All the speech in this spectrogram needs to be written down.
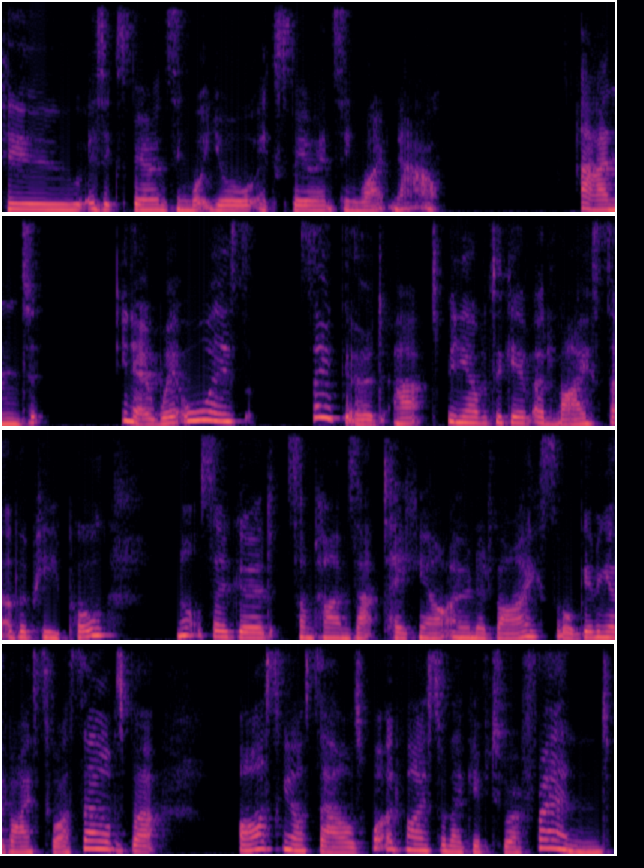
who is experiencing what you're experiencing right now. And, you know, we're always so good at being able to give advice to other people, not so good sometimes at taking our own advice or giving advice to ourselves, but asking ourselves, what advice would I give to a friend?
